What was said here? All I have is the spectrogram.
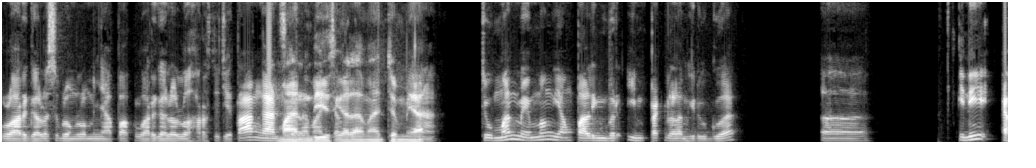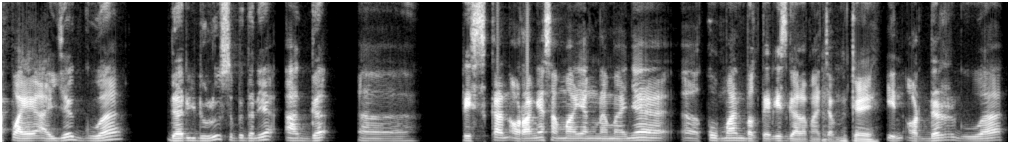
keluarga lo, sebelum lo menyapa keluarga lo, lo harus cuci tangan segala Mandi macam. segala macem ya. Nah, cuman memang yang paling berimpact dalam hidup gua eee, ini FYI aja gua dari dulu sebenarnya agak eee, riskan orangnya sama yang namanya eee, kuman, bakteri segala macam. Oke. In order gua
